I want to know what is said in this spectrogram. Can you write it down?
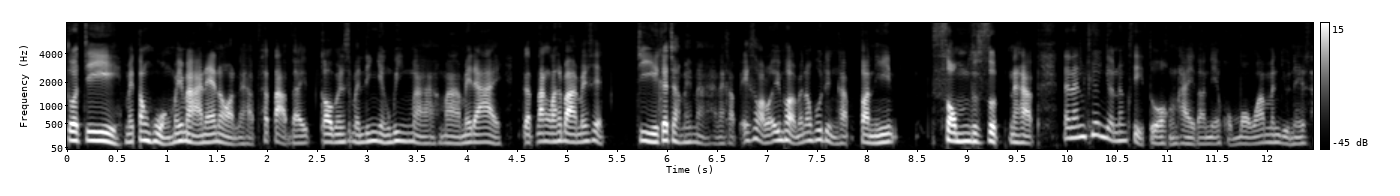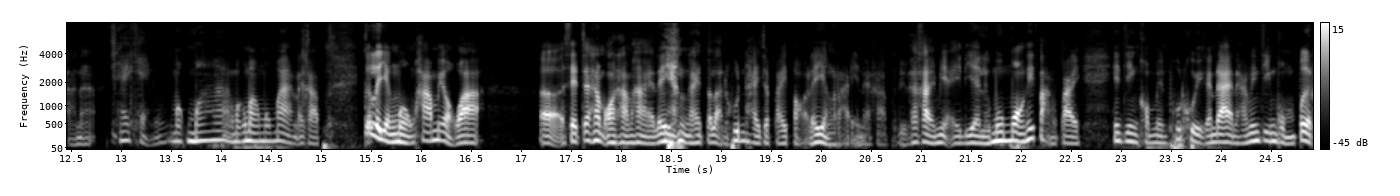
ตัว G ไม่ต้องห่วงไม่มาแน่นอนนะครับถ้าตราบใด government spending ยังวิ่งมามาไม่ได้จะตั้งรัฐบาลไม่เสร็จ G ก็จะไม่มานะครับ export และ import ไม่ต้องพูดถึงครับ ตอนนี้ สมสุดๆนะครับ ดังนั้นเครื่องยนต์ทั้ง 4 ตัวของไทยตอนนี้ผมมองว่ามันอยู่ในสถานะแช่แข็งมากๆมากๆมากๆนะครับ ก็เลยยังมองภาพไม่ออกว่าเเซ็ตจะทำออทามไฮได้ยังไง ตลาดหุ้นไทยจะไปต่อได้อย่างไรนะครับ หรือถ้าใครมีไอเดียหรือมุมมองที่ต่างไป จริงๆ คอมเมนต์พูดคุยกันได้นะครับ จริงๆ ผมเปิด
